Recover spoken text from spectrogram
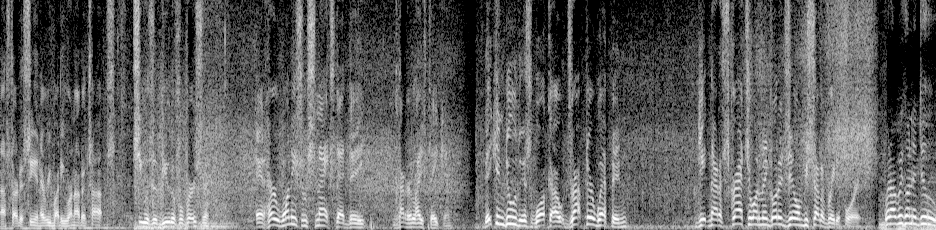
I started seeing everybody run out of Tops. She was a beautiful person. And her wanting some snacks that day got her life taken. They can do this, walk out, drop their weapon, get not a scratch on them, and go to jail and be celebrated for it. What are we going to do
